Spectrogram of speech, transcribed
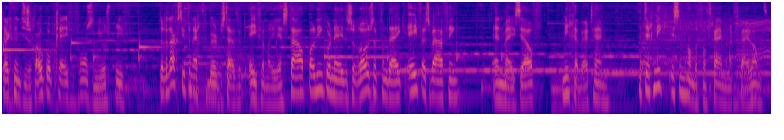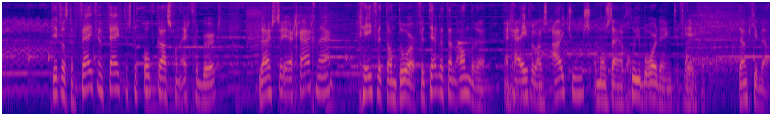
Daar kunt u zich ook opgeven voor onze nieuwsbrief. De redactie van Echt Gebeurd bestaat uit Eva Maria Staal, Paulien Cornelissen, Rosa van Dijk, Eva Zwaving en mijzelf, Micha Wertheim. De techniek is in handen van Vrijman en Vrijland. Dit was de 55ste podcast van Echt Gebeurd. Luister je er graag naar? Geef het dan door, vertel het aan anderen en ga even langs iTunes om ons daar een goede beoordeling te geven. Dank je wel.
